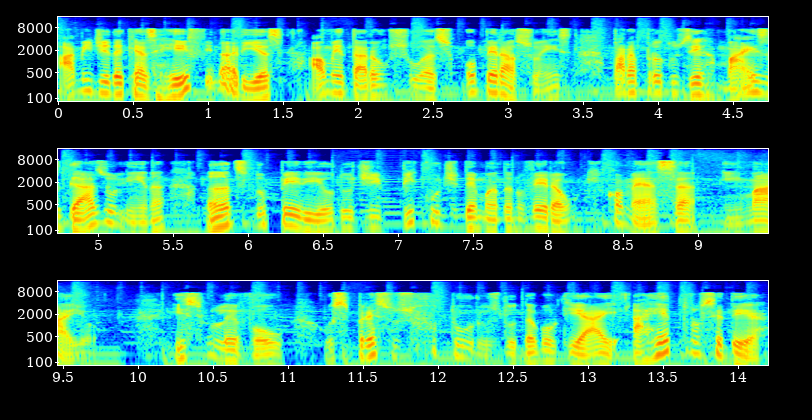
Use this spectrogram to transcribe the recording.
à medida que as refinarias aumentaram suas operações para produzir mais gasolina antes do período de pico de demanda no verão, que começa em maio. Isso levou os preços futuros do WTI a retroceder,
